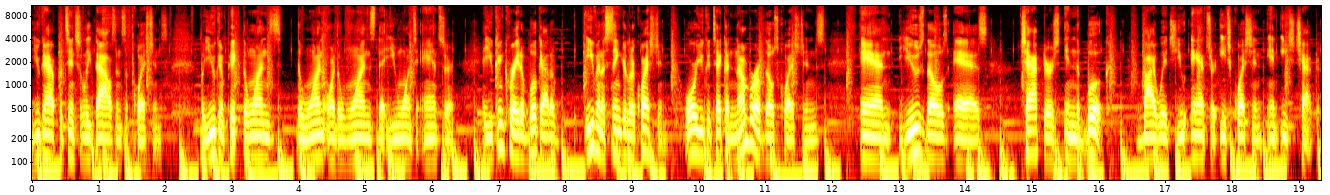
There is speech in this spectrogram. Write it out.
You can have potentially thousands of questions, but you can pick the ones, the one or the ones that you want to answer. And you can create a book out of even a singular question. Or you can take a number of those questions and use those as chapters in the book by which you answer each question in each chapter.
